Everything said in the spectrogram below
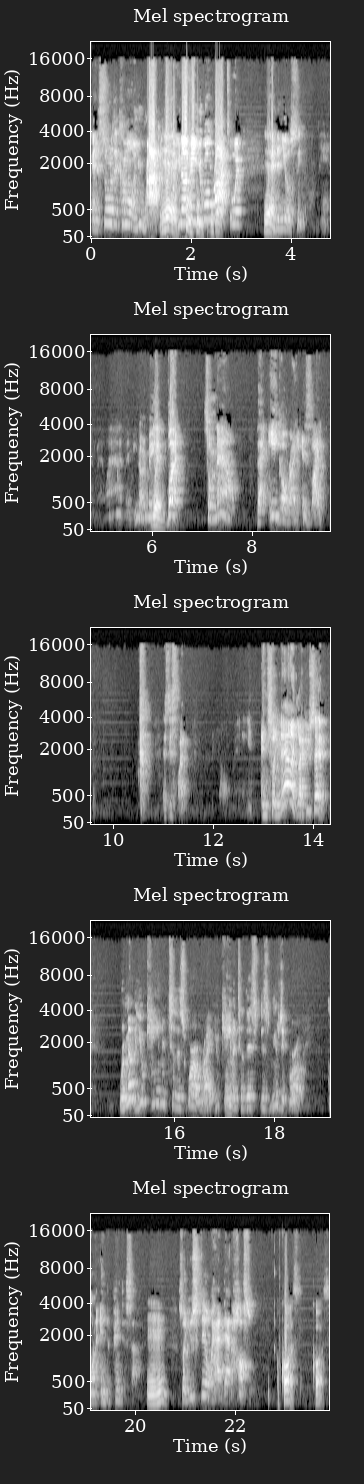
And as soon as it come on, you rock it. Yeah. You know what I mean? You gonna rock to it. Yeah. And then you'll see, oh man, man, what happened? You know what I mean? Yeah. But so now that ego, right, is like, it's just like, oh man. And so now, like you said, remember you came into this world, right? You came into this this music world on the independent side. Mm-hmm. So you still had that hustle. Of course, of course,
